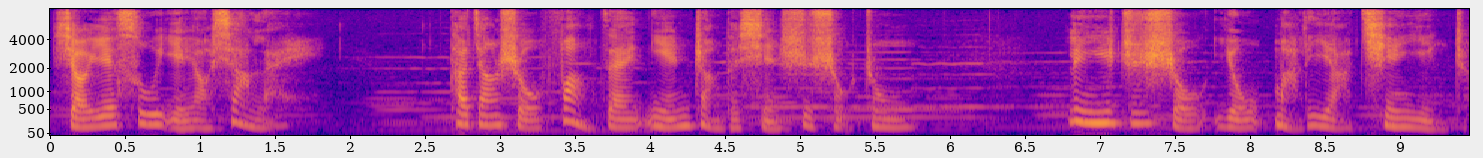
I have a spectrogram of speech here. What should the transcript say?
小耶稣也要下来，他将手放在年长的显士手中，另一只手由玛利亚牵引着。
